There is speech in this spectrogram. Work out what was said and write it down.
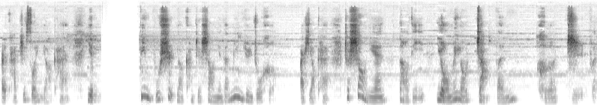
而他之所以要看，也并不是要看这少年的命运如何，而是要看这少年到底有没有掌纹和指纹。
